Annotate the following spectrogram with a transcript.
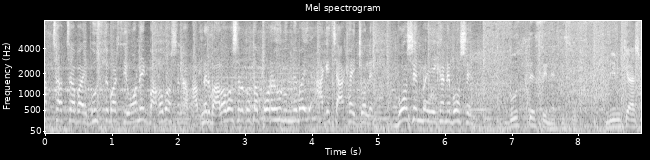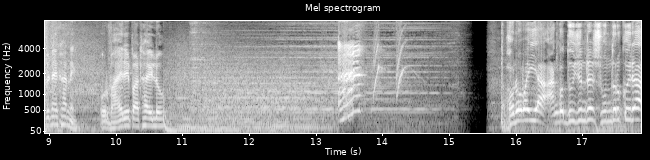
আচ্ছা আচ্ছা ভাই বুঝতে পারছি অনেক ভালোবাসেন আপনি। আপনার ভালোবাসার কথা পরে হলুন নে ভাই আগে চা খাই চলেন। বসেন ভাই এখানে বসেন। বুঝতেছি না কিছু। মিম কি আসবে না এখানে? ওর ভাইরে পাঠাইলো। হনো ভাইয়া আঙ্গ দুইজনরে সুন্দর কইরা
